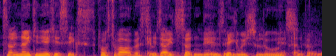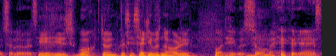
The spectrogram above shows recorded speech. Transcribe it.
so in 1986, 1st of August, he died suddenly in pilgrimage to Lourdes. And pilgrimage to Lourdes. He, his work done because he said he was in a hurry. But he was some yes,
